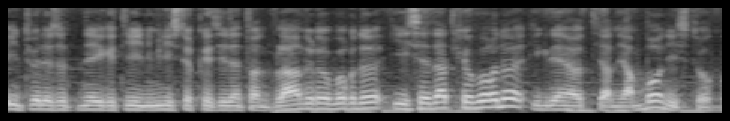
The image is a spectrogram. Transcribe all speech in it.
in 2019 minister-president van Vlaanderen worden. Is hij dat geworden? Ik denk dat het Jan Jambon is, toch?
